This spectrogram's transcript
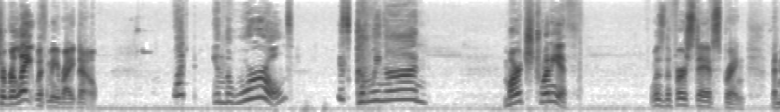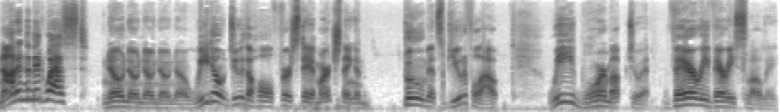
to relate with me right now. What in the world is going on? March 20th was the first day of spring, but not in the Midwest. No, no, no, no, no. We don't do the whole first day of March thing and boom, it's beautiful out. We warm up to it very, very slowly.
